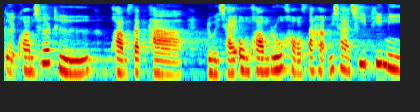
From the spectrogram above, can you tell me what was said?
เกิดความเชื่อถือ ความศรัทธา โดยใช้องค์ความรู้ของสหวิชาชีพที่มี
